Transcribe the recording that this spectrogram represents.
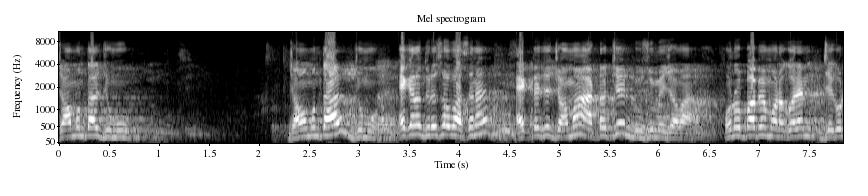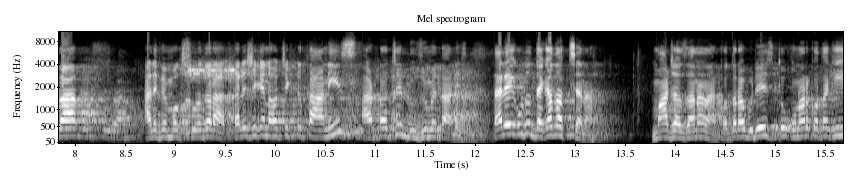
জমন তাল জুমু। জমা তাল জুমু। এখানে দুটো সব আছে না? একটা হচ্ছে জমা আরটা হচ্ছে লুজুমে জমা। অনুভাবে মনে করেন যেগুলা আলিফে মকসুরা দ্বারা, তাহলে সেখানে হচ্ছে একটা তানিস আরটা হচ্ছে লুজুমে তানিস। তাহলে এগুলো তো দেখা যাচ্ছে না। মাজা জানা না। কথাটা বুঝেছি তো? ওনার কথা কি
